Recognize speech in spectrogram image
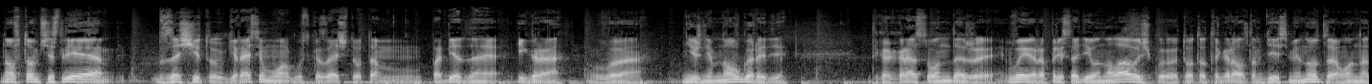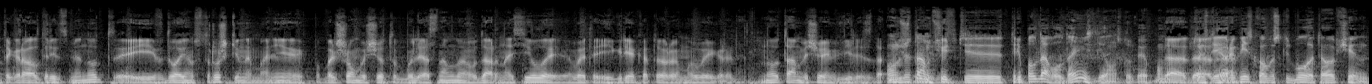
Но в том числе в защиту Герасиму могу сказать, что там победная игра в Нижнем Новгороде – как раз он даже Вейера присадил на лавочку, тот отыграл там 10 минут, а он отыграл 30 минут, и вдвоем с Трушкиным они, по большому счету, были основной ударной силой в этой игре, которую мы выиграли. Ну, там еще и Виллис, да. Он же там Виллис. чуть э, трипл-дабл, да, не сделал, насколько я помню? Да, да. То есть для да. европейского баскетбола это вообще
